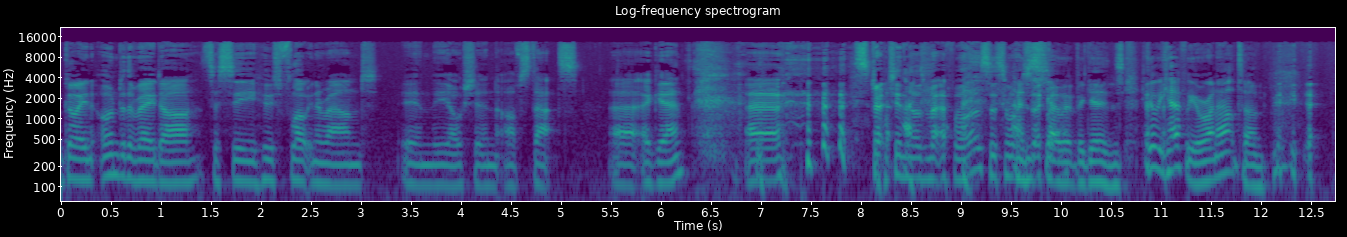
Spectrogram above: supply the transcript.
going under the radar to see who's floating around in the ocean of stats uh, again. Uh, stretching those metaphors as much And as I so can. it begins. You've got to be careful; you'll run out, Tom.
